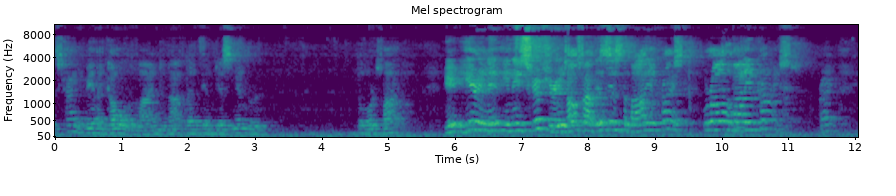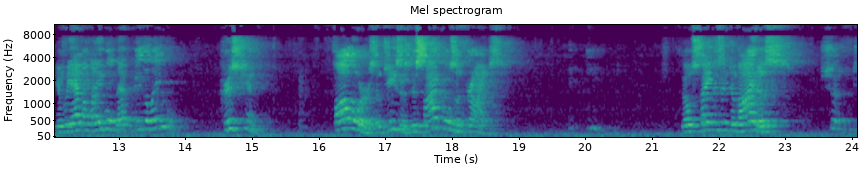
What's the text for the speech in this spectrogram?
it's kind of been a goal of mine to not let them dismember the Lord's body. Here, in, in this scripture, it talks about this is the body of Christ. We're all the body of Christ, right? If we have a label, that would be the label. Christian followers of Jesus, disciples of Christ. Those things that divide us shouldn't.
